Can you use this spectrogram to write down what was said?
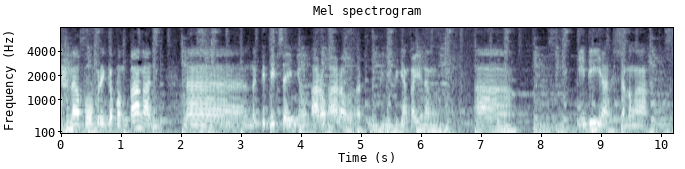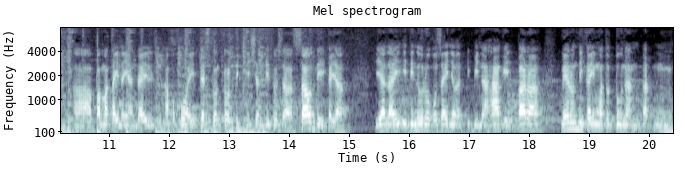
na pobreng kapampangan na nagtitip sa inyo araw-araw at nagbibigyan kayo ng uh, ideya sa mga uh, pamatay na yan. Dahil ako po ay pest control technician dito sa Saudi kaya yan ay itinuro ko sa inyo at ibinahagi para meron din kayong matutunan at mm,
